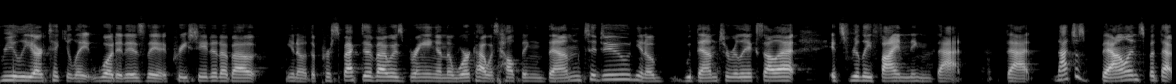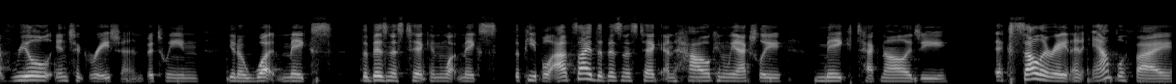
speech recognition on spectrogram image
really articulate what it is they appreciated about you know the perspective i was bringing and the work i was helping them to do you know with them to really excel at it's really finding that that not just balance but that real integration between you know what makes the business tick and what makes the people outside the business tick and how can we actually make technology accelerate and amplify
